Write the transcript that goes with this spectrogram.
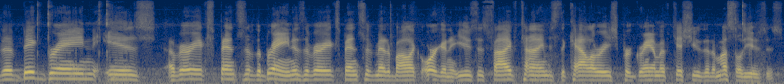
the big brain is a very expensive, the brain is a very expensive metabolic organ. It uses five times the calories per gram of tissue that a muscle uses.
